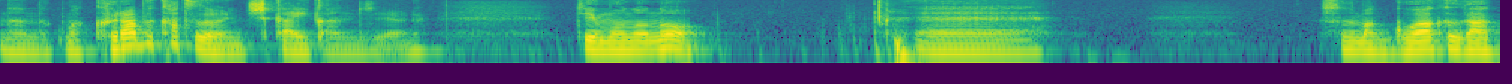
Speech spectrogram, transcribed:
なんだ、まあ、クラブ活動に近い感じだよねっていうものの、えー、そのまあ語学学、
